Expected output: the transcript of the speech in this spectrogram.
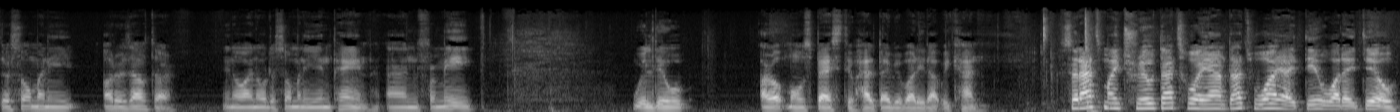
there's so many others out there. You know, I know there's so many in pain. And for me, we'll do our utmost best to help everybody that we can. So that's my truth. That's who I am. That's why I do what I do.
